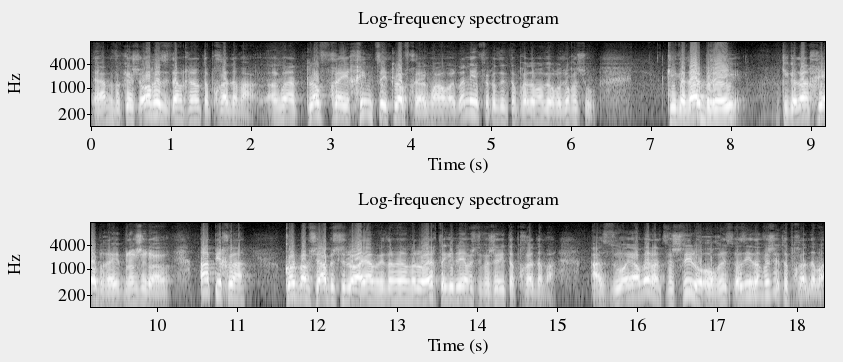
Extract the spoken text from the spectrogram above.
היה מבקש אורז, הייתה מכינה לו תפוחי אדמה. הגמרא, תלופחי, חימצי תלופחי, הגמרא אומרת, אני הופך את זה לתפוחי אדמה ואורז, לא חשוב. כי גדל ברי, כי גדל חייא ברי, בנו של רב, אף יכלה. כל פעם שאבא שלו היה בבית המדרש, אומר לו, איך תגיד לי אמא שתבשל לי תפוחי אדמה? אז הוא היה אומר לה, תבשלי לו אורז, ואז היא הייתה מבשלת תפוחי אדמה.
